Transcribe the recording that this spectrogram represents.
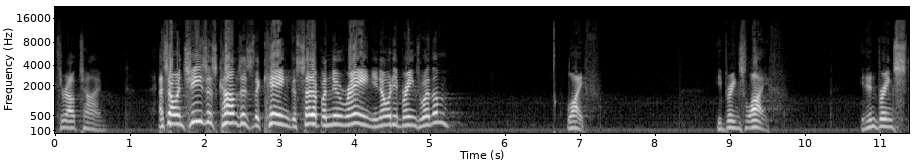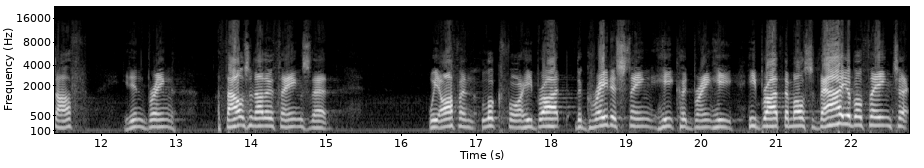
throughout time. And so when Jesus comes as the king to set up a new reign, you know what he brings with him? Life. He brings life. He didn't bring stuff. He didn't bring a thousand other things that we often look for. He brought the greatest thing he could bring. He, he brought the most valuable thing to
